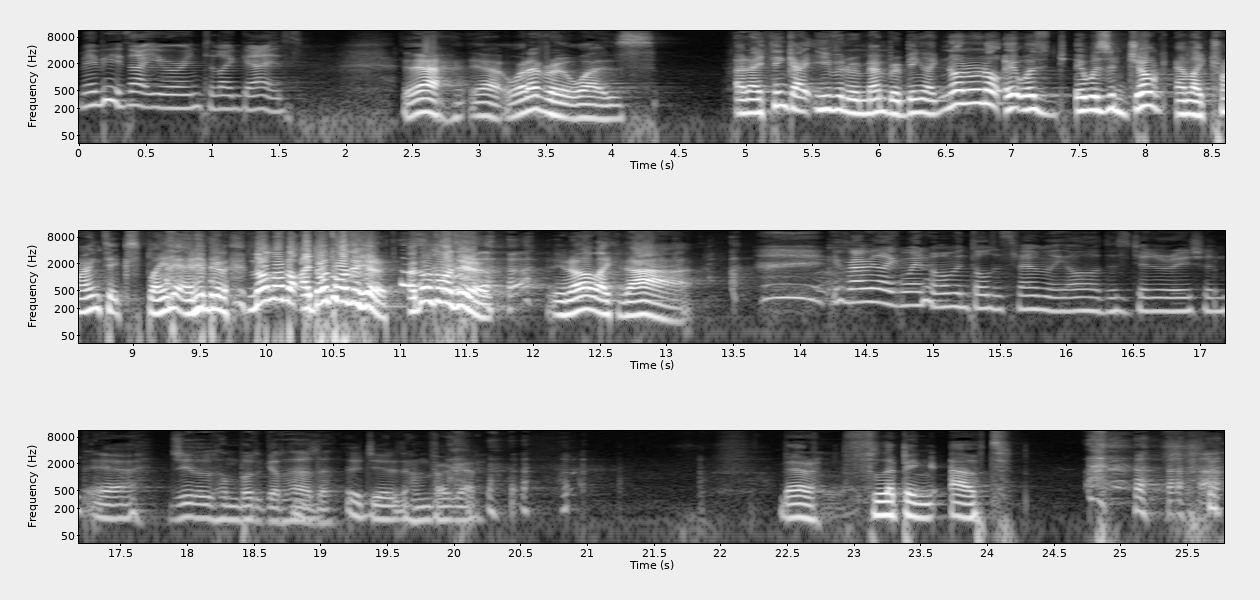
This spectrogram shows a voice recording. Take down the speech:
Maybe he thought you were into like guys Yeah, yeah, whatever it was. And I think I even remember being like, no, no, no, it was it was a joke, and like trying to explain it, and him being like, no, no, no, I don't want to hear it. I don't want to hear it. You know, like that. He probably like went home and told his family, "Oh, this generation." Yeah. جيل الهمبرجر هذا. Ujid hamburger. They're flipping out. Because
